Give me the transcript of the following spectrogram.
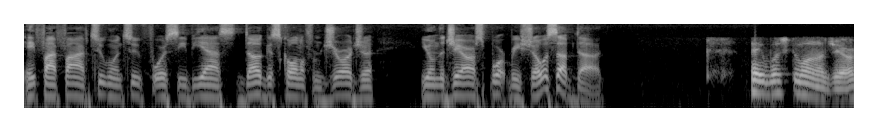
855-212-4CBS. Doug is calling from Georgia. You're on the JR Sport Brief Show. What's up, Doug? Hey, what's going on, JR?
